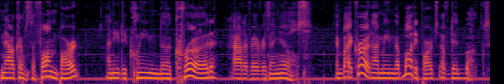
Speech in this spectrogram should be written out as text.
Now comes the fun part. I need to clean the crud out of everything else. And by crud, I mean the body parts of dead bugs.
